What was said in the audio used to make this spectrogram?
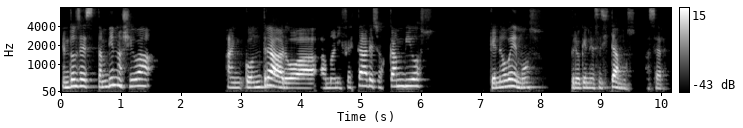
Entonces también nos lleva a encontrar o a, a manifestar esos cambios que no vemos, pero que necesitamos hacer.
